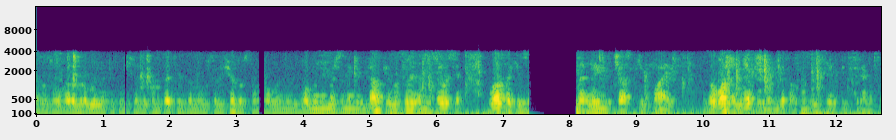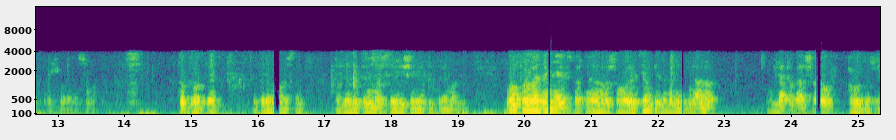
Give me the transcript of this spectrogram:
надання дозволу на розроблення технічної документації землеустрою щодо встановлення відновлення меж земельної ділянки в натурі на місцевості власників земельної частки паїв. Зауважень не було, є пропозиція підтримати. Прошу голосувати. Хто проти? Утримався. Один утримався, рішення підтримано. Про проведення експертної грошової оцінки земельних ділянок для подальшого продажу.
